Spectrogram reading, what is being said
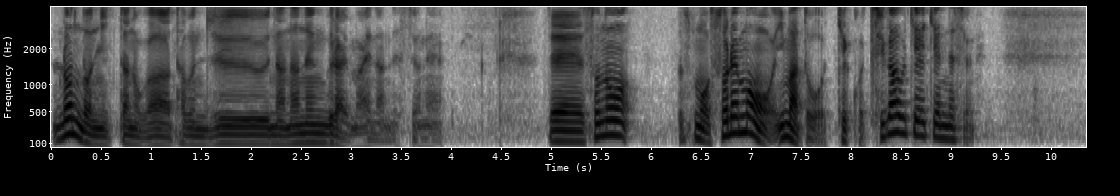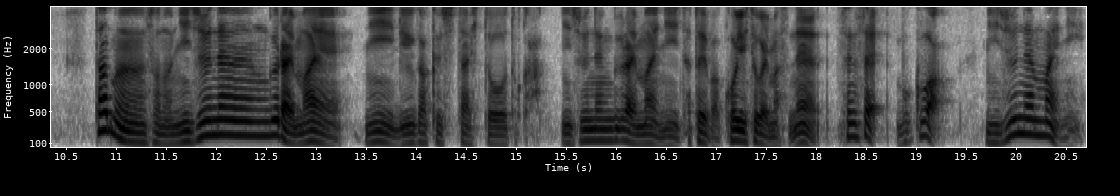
ロンドンに行ったのが多分17年ぐらい前なんですよね。でそのもうそれも今と結構違う経験ですよね。多分その20年ぐらい前に留学した人とか20年ぐらい前に例えばこういう人がいますね。先生僕は20年前に、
